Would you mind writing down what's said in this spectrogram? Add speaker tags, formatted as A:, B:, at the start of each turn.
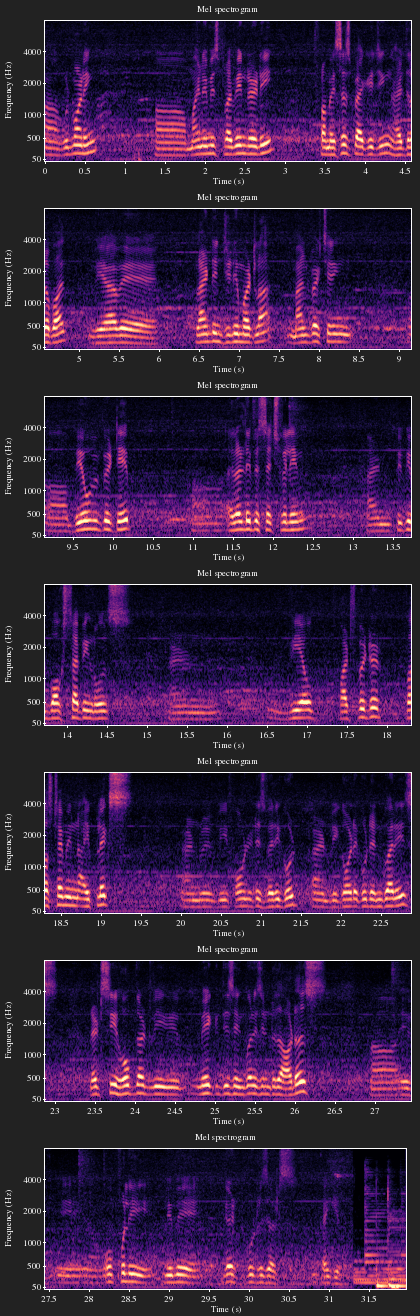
A: Uh, good morning. Uh, my name is Praveen Reddy from SS Packaging, Hyderabad. We have a plant in Chinimatla manufacturing uh, BOPP tape, uh, LLDP stretch film, and PP box strapping rolls. And we have participated first time in IPLEX, and we, we found it is very good, and we got a good inquiries. Let's see, hope that we make these inquiries into the orders. Uh, if we, hopefully, we may get good results. Thank you.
